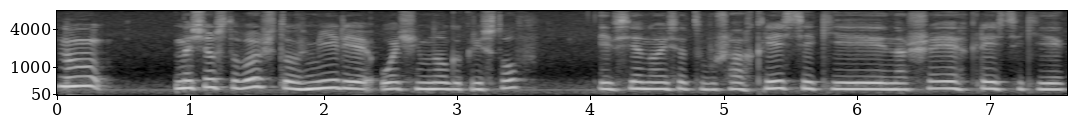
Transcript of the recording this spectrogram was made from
Ну, начнем с того, что в мире очень много крестов, и все носят в ушах крестики, на шеях крестики,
